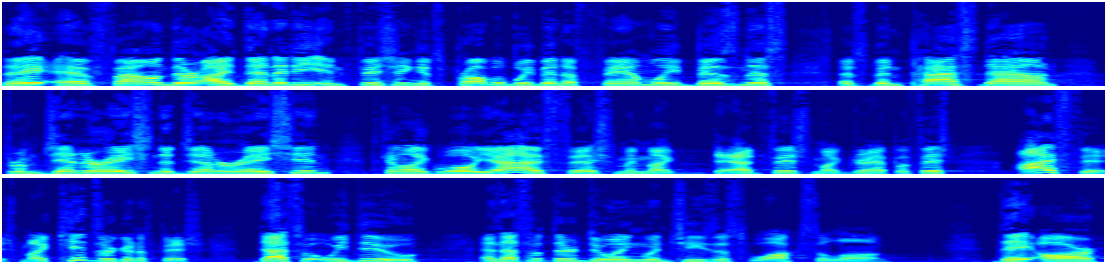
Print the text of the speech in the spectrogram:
They have found their identity in fishing. It's probably been a family business that's been passed down from generation to generation. It's kind of like, well, yeah, I fish. I mean, my dad fished, my grandpa fished. I fish. My kids are going to fish. That's what we do, and that's what they're doing when Jesus walks along. They are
